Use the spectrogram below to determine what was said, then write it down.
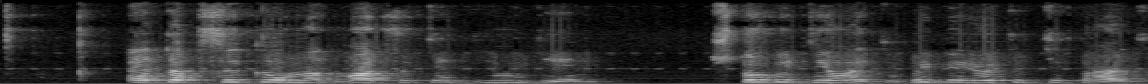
– это цикл на 21 день. Что вы делаете? Вы берете тетрадь.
